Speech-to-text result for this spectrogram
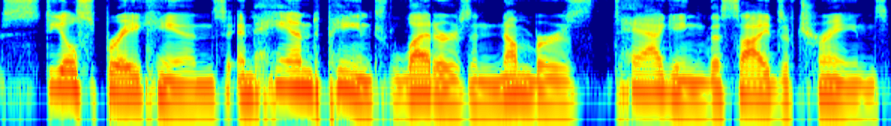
steal spray cans and hand paint letters and numbers tagging the sides of trains.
